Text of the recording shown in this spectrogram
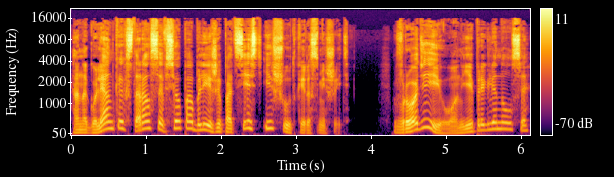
А на гулянках старался все поближе подсесть и шуткой рассмешить. Вроде и он ей приглянулся.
